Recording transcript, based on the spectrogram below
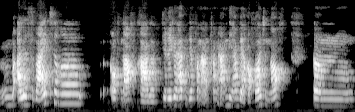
ähm, alles weitere auf Nachfrage. Die Regel hatten wir von Anfang an, die haben wir auch heute noch. Ähm,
